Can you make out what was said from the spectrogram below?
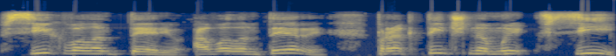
всіх волонтерів. А волонтери практично ми всі,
